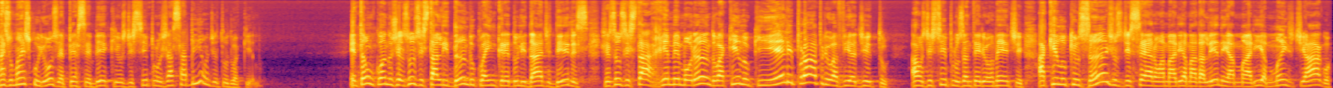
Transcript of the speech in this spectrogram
Mas o mais curioso é perceber que os discípulos já sabiam de tudo aquilo. Então, quando Jesus está lidando com a incredulidade deles, Jesus está rememorando aquilo que ele próprio havia dito aos discípulos anteriormente, aquilo que os anjos disseram a Maria Madalena e a Maria, mãe de Tiago:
